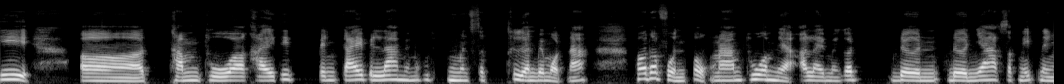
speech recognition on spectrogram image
ที่เอ่อทำทัวร์ใครที่ เป็นไกด์เป็นล่ามมันมันสะเทือนไปหมดนะ เพราะถ้าฝนตกน้ำท่วมเนี่ย อะไรมันก็เดินเดินยากสักนิดนึง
